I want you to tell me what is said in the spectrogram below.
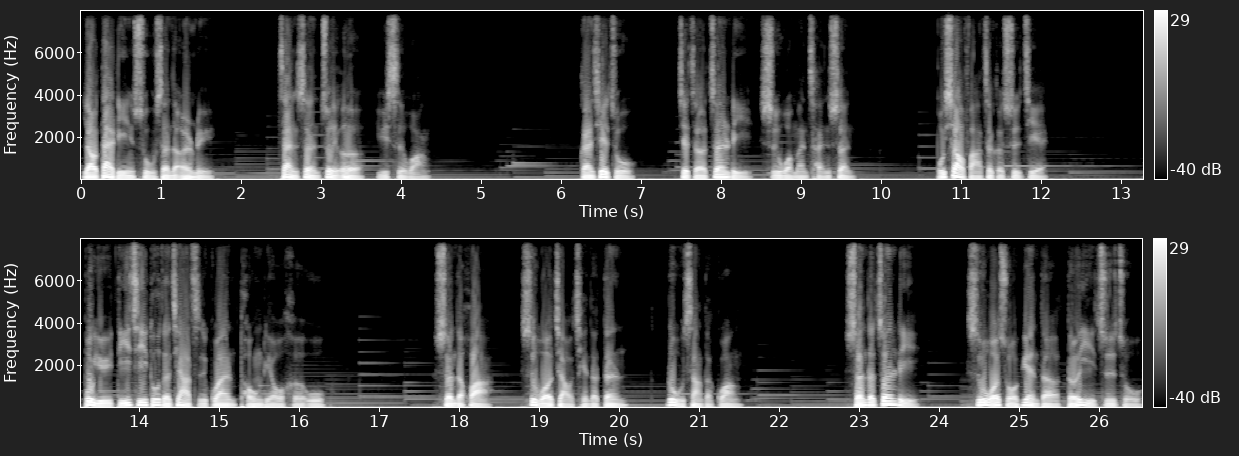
要带领属神的儿女，战胜罪恶与死亡。感谢主，借着真理使我们成圣，不效法这个世界。不与敌基督的价值观同流合污。神的话是我脚前的灯，路上的光。神的真理使我所愿的得以知足，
